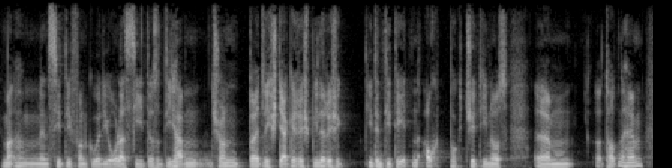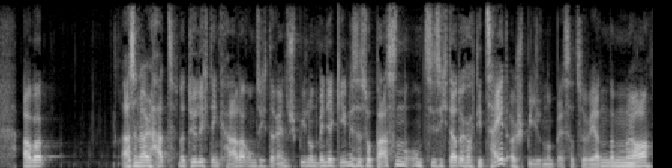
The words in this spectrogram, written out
Man City von Guardiola sieht. Also die haben schon deutlich stärkere spielerische Identitäten, auch Pochettinos ähm, Tottenham. Aber Arsenal hat natürlich den Kader, um sich da reinzuspielen. Und wenn die Ergebnisse so passen und sie sich dadurch auch die Zeit erspielen, um besser zu werden, dann ja,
